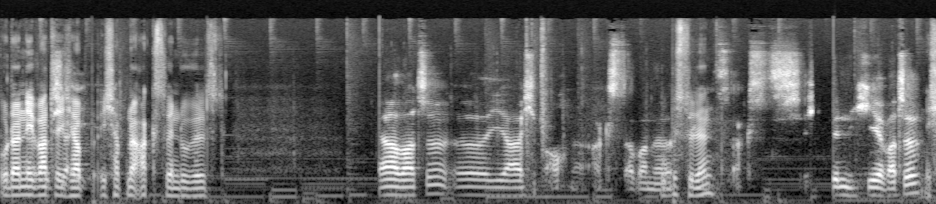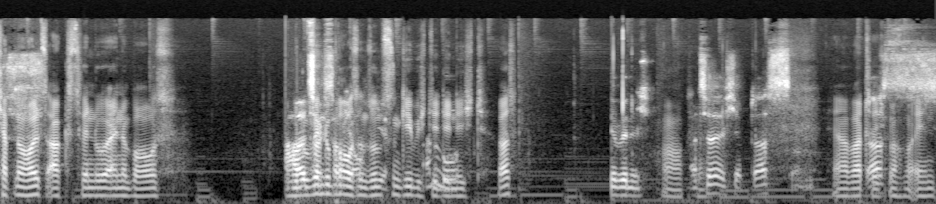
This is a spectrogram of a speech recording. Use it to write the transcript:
Oder nee, Ja, warte, ich habe ich hab eine Axt, wenn du willst. Ja, warte, äh, ja, ich habe auch eine Axt, aber eine. Wo bist du denn? Axt. Ich bin hier, warte. Ich habe eine Holzaxt, wenn du eine brauchst. Aber Holzaxt nur wenn du brauchst, auch ansonsten gebe ich dir die Hallo. nicht. Was? Hier bin ich. Ah, okay. Warte, ich hab das. Ja, warte, ich mach mal das, eben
